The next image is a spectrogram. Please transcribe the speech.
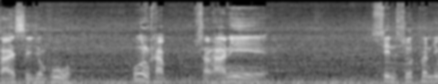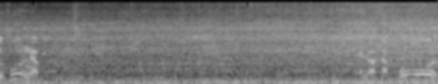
สายสีชมพู พูนครับ สถานีสิ้นสุดพันยูพูนครับ เห็นว่าครับพูน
